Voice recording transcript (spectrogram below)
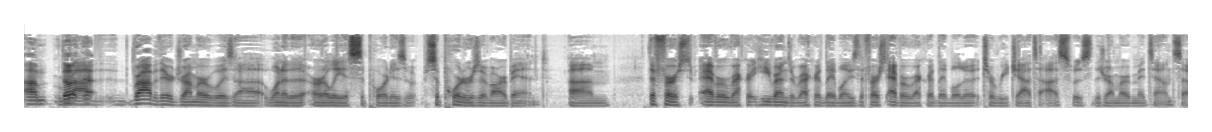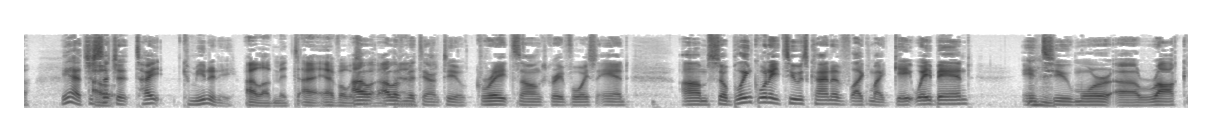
um, th- Rob, that- Rob, their drummer, was uh, one of the earliest supporters supporters of our band. Um, the first ever record. He runs a record label. He was the first ever record label to, to reach out to us. Was the drummer of Midtown. So yeah, it's just Oh. such a tight community. I love Mid. I, I've always I, I love band. Midtown too. Great songs, great voice, and um, so Blink One Eight Two is kind of like my gateway band into more uh, rock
